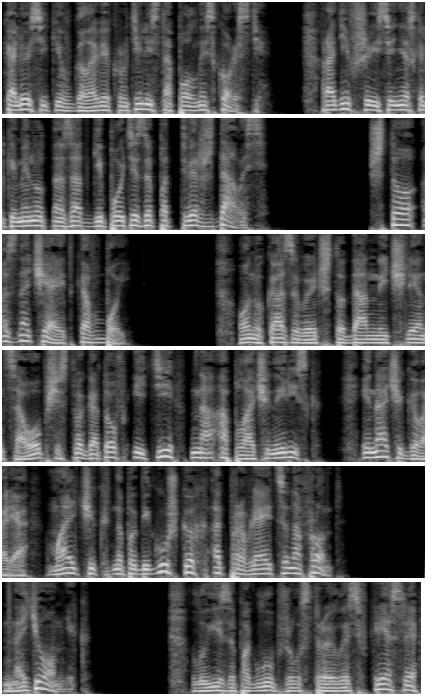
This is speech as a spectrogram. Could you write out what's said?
Колесики в голове крутились на полной скорости. Родившаяся несколько минут назад гипотеза подтверждалась. Что означает ковбой? Он указывает, что данный член сообщества готов идти на оплаченный риск. Иначе говоря, мальчик на побегушках отправляется на фронт. Наемник. Луиза поглубже устроилась в кресле,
